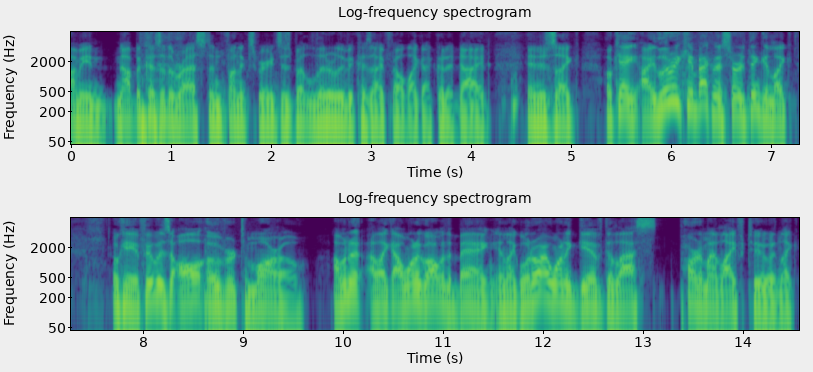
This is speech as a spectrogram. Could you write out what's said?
I mean, not because of the rest and fun experiences, but literally because I felt like I could have died. And it's like, okay, I literally came back and I started thinking like, okay, if it was all over tomorrow, I want to like I want to go out with a bang and like what do I want to give the last part of my life to and like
